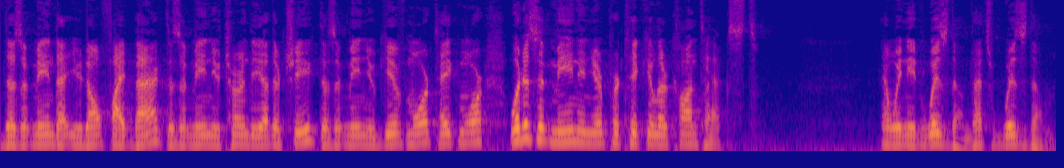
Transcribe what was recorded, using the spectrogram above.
Does it mean that you don't fight back? Does it mean you turn the other cheek? Does it mean you give more, take more? What does it mean in your particular context? And we need wisdom. That's wisdom.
